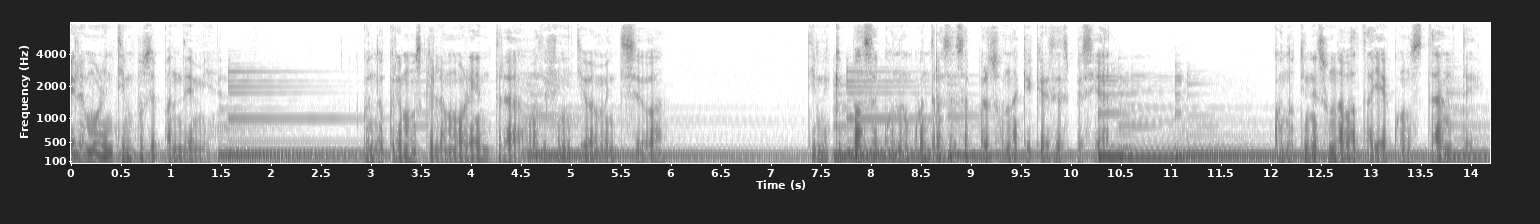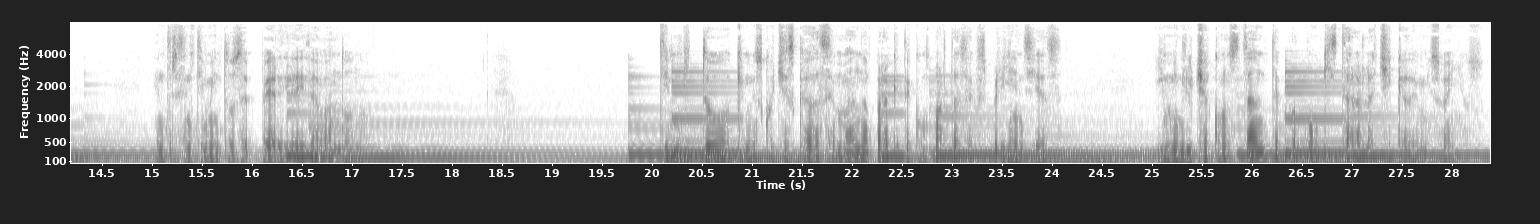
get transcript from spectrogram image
El amor en tiempos de pandemia. Cuando creemos que el amor entra o definitivamente se va. Dime qué pasa cuando encuentras a esa persona que crees especial. Cuando tienes una batalla constante entre sentimientos de pérdida y de abandono. Te invito a que me escuches cada semana para que te compartas experiencias y mi lucha constante por conquistar a la chica de mis sueños.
